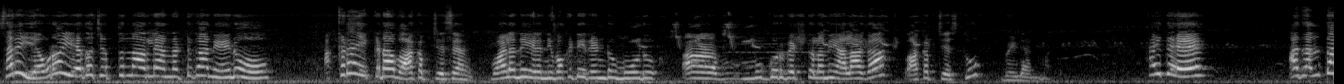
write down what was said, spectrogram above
సరే ఎవరో ఏదో చెప్తున్నారులే అన్నట్టుగా నేను అక్కడ ఇక్కడ వాకప్ చేశాను. వాళ్ళని ఒకటి రెండు మూడు ముగ్గురు వ్యక్తులని అలాగా వాకప్ చేస్తూ వెళ్ళాను అనమాట అయితే అదంతా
